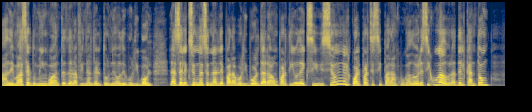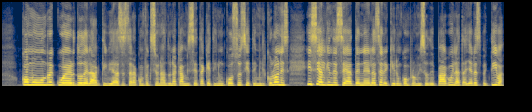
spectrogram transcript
Además, el domingo antes de la final del torneo de voleibol, la Selección Nacional de Paravoleibol dará un partido de exhibición en el cual participarán jugadores y jugadoras del cantón. Como un recuerdo de la actividad se estará confeccionando una camiseta que tiene un costo de 7 mil colones y si alguien desea tenerla se requiere un compromiso de pago y la talla respectiva.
